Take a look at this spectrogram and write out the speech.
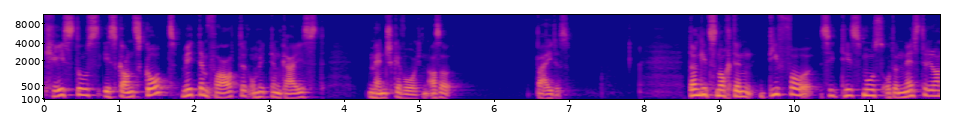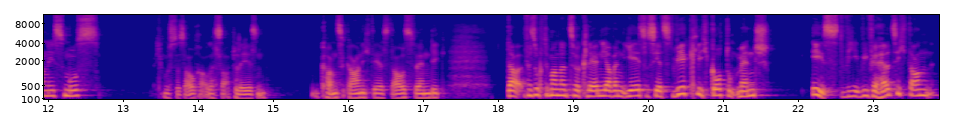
Christus ist ganz Gott mit dem Vater und mit dem Geist Mensch geworden. Also beides. Dann gibt es noch den Diphositismus oder Nestorianismus. Ich muss das auch alles ablesen, kann es gar nicht erst auswendig. Da versuchte man dann zu erklären, ja, wenn Jesus jetzt wirklich Gott und Mensch ist, wie, wie verhält sich dann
